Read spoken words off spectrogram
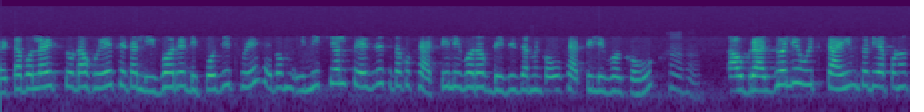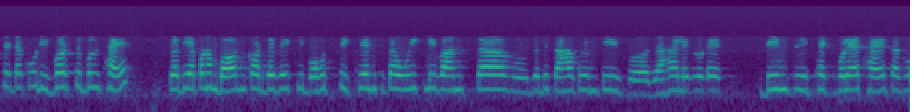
ମେଟାବୋଲାଇଟ୍ ଯେଉଁଟା ହୁଏ ସେଇଟା ଲିଭରରେ ଡିପୋଜିଟ୍ ହୁଏ ଏବଂ ଇନିସିଆଲ୍ ଫେଜ୍ରେ ସେଟାକୁ ଫ୍ୟାଟି ଲିଭର ଅଫ୍ ଡିଜିଜ୍ ଆମେ କହୁ ଫ୍ୟାଟି ଲିଭର କହୁ ଆଉ ଗ୍ରାଜୁଆଲି ୱିଥ୍ ଟାଇମ୍ ଯଦି ଆପଣ ସେଇଟାକୁ ରିଭର୍ସେବଲ୍ ଥାଏ ଯଦି ଆପଣ ବନ୍ଦ କରିଦେବେ କି ବହୁତ ଫ୍ରିକ୍ୱେନ୍ସିଟା ୱିକଲି ୱାନ୍ସଟା ଯଦି କାହାକୁ ଏମିତି ଯାହା ହେଲେ ବି ଗୋଟେ ବିନ୍ସ ଇଫେକ୍ଟ ଭଳିଆ ଥାଏ ତାକୁ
